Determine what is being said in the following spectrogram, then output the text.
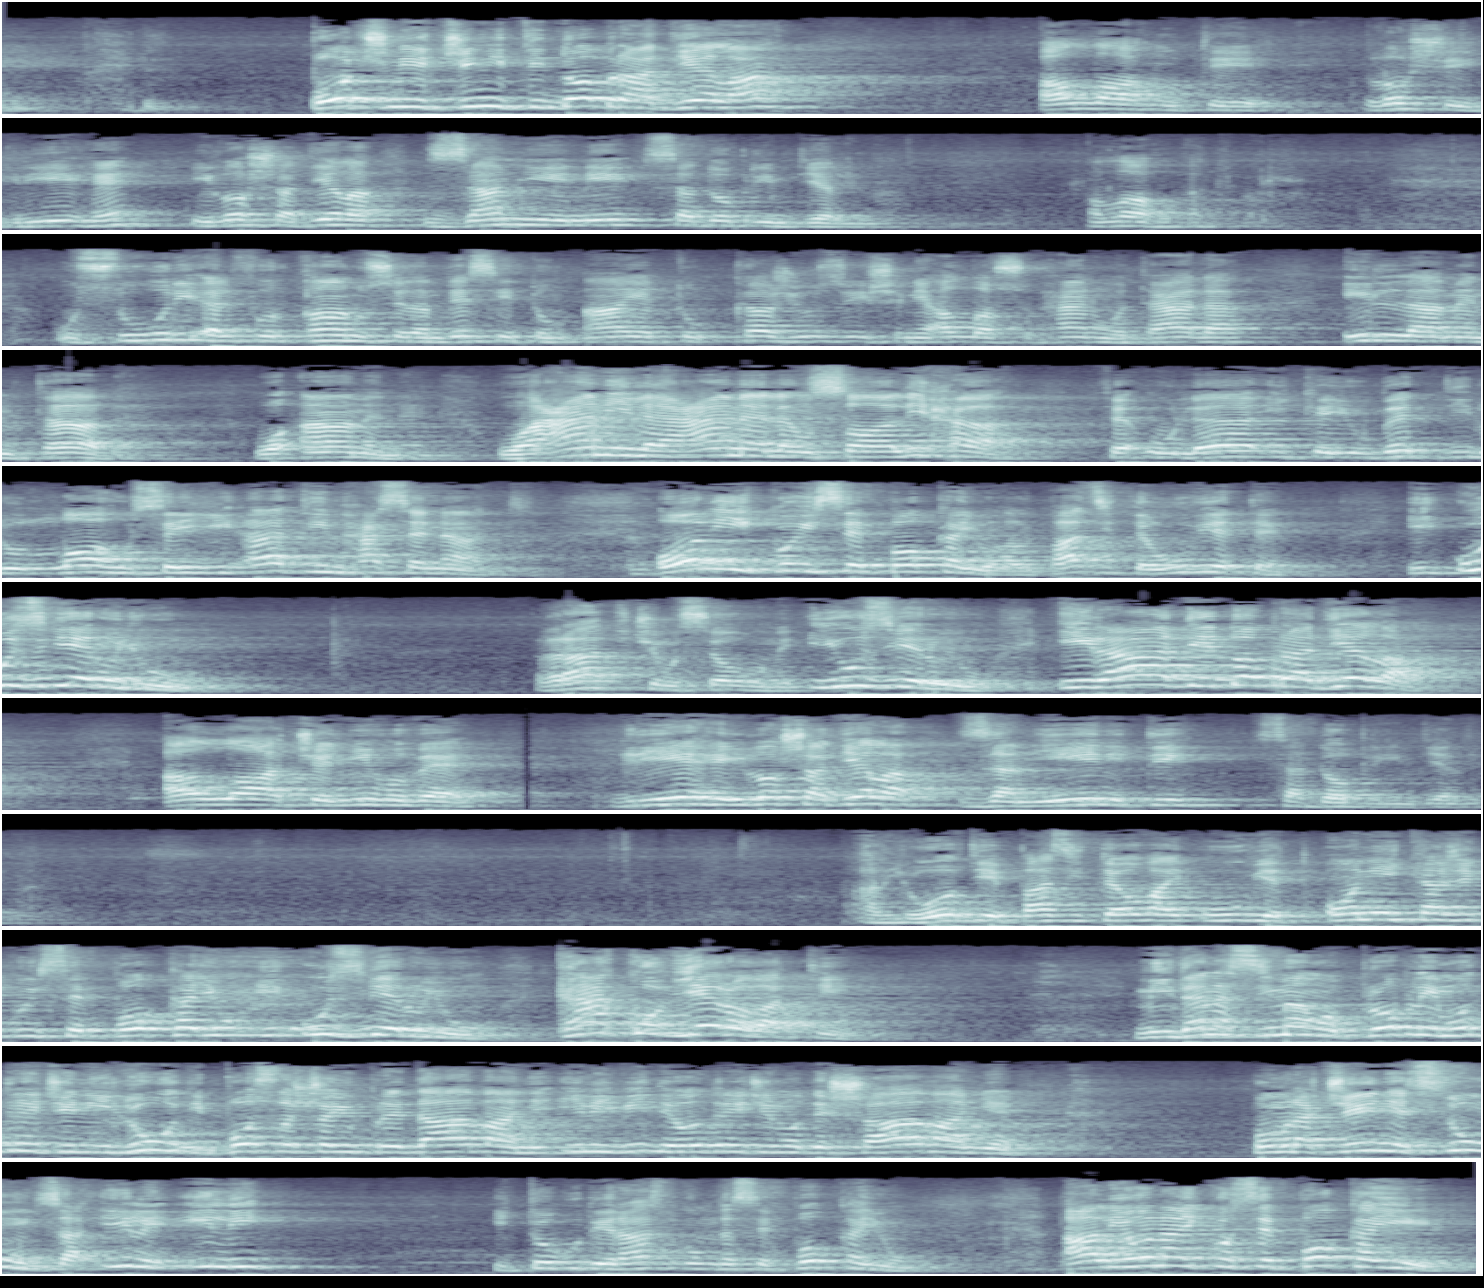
počne činiti dobra djela, Allah mu te loše grijehe i loša djela zamijeni sa dobrim djelima. Allahu akbar. U suri Al-Furqanu 70. ajetu kaže uzvišeni Allah subhanahu wa ta'ala illa men tabe wa amene wa amila amalan saliha fe ulaike yubeddilu Allahu sejiatim hasenat. Oni koji se pokaju, ali pazite uvjete, i uzvjeruju, vratit ćemo se ovome, i uzvjeruju, i rade dobra djela, Allah će njihove grijehe i loša djela zamijeniti sa dobrim djelima. Ali ovdje, pazite ovaj uvjet, oni, kaže, koji se pokaju i uzvjeruju. Kako vjerovati? Mi danas imamo problem, određeni ljudi poslušaju predavanje ili vide određeno dešavanje, pomračenje sunca ili, ili, i to bude razlogom da se pokaju. Ali onaj ko se pokaje,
